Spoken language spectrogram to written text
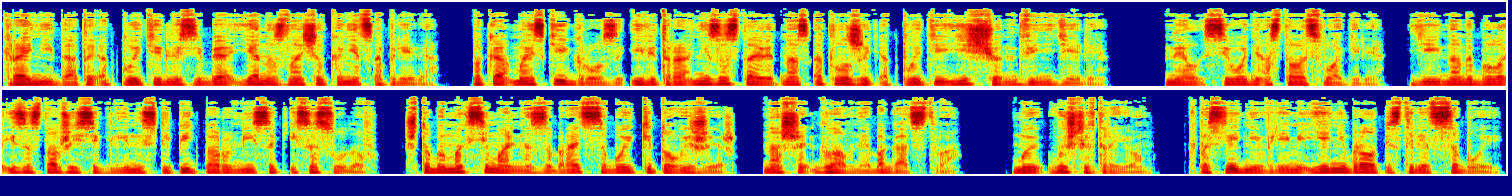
Крайней датой отплытия для себя я назначил конец апреля, пока майские грозы и ветра не заставят нас отложить отплытие еще на две недели. Нел сегодня осталась в лагере. Ей надо было из оставшейся глины слепить пару мисок и сосудов, чтобы максимально забрать с собой китовый жир, наше главное богатство. Мы вышли втроем. В последнее время я не брал пистолет с собой.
